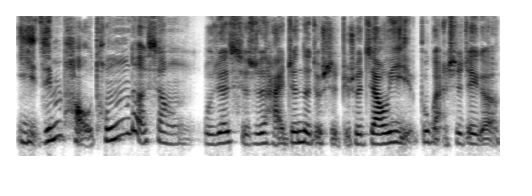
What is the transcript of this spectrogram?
已经跑通的项目，我觉得其实还真的就是，比如说交易，不管是这个，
